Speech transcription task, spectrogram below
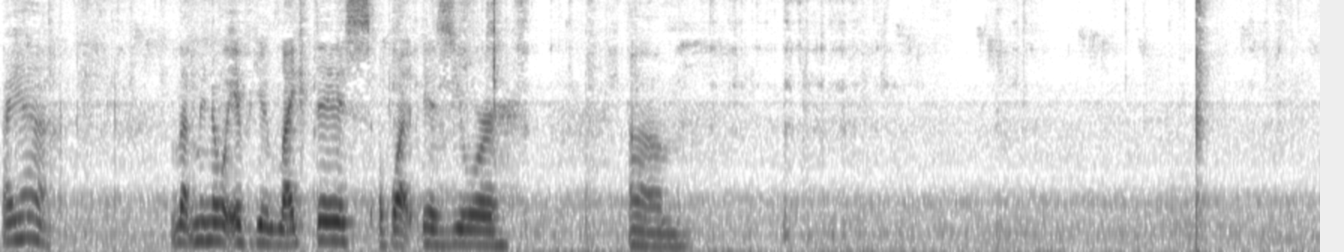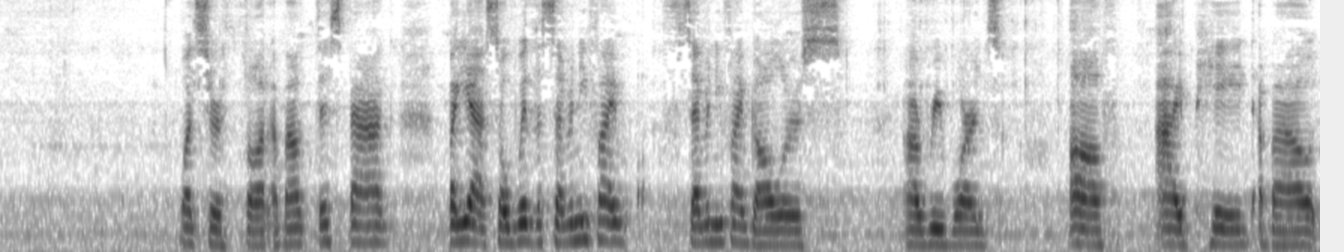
But yeah let me know if you like this what is your um, what's your thought about this bag? But yeah so with the 75 $75 uh, rewards off I paid about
